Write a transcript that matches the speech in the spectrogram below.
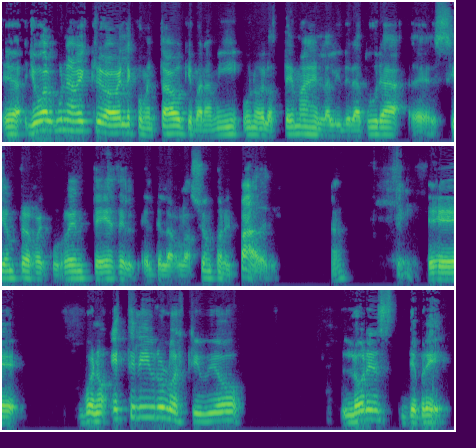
eh, yo alguna vez creo haberles comentado que para mí uno de los temas en la literatura eh, siempre recurrente es el de la relación con el padre. ¿ah? Eh, bueno, este libro lo escribió Laurence Debré.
